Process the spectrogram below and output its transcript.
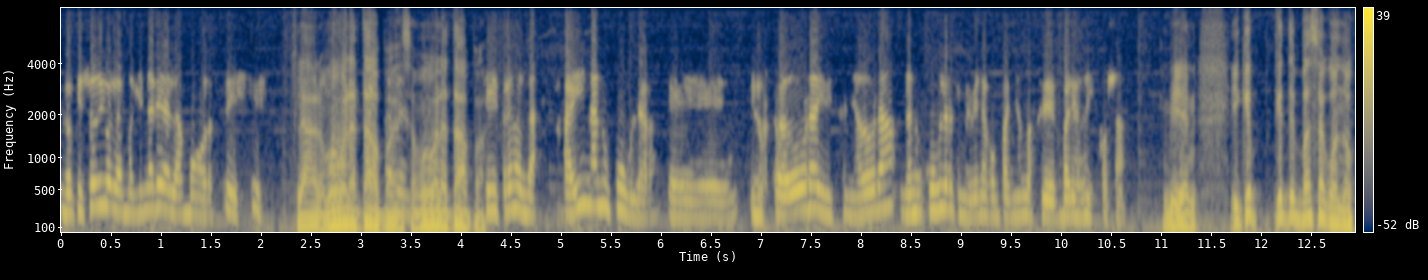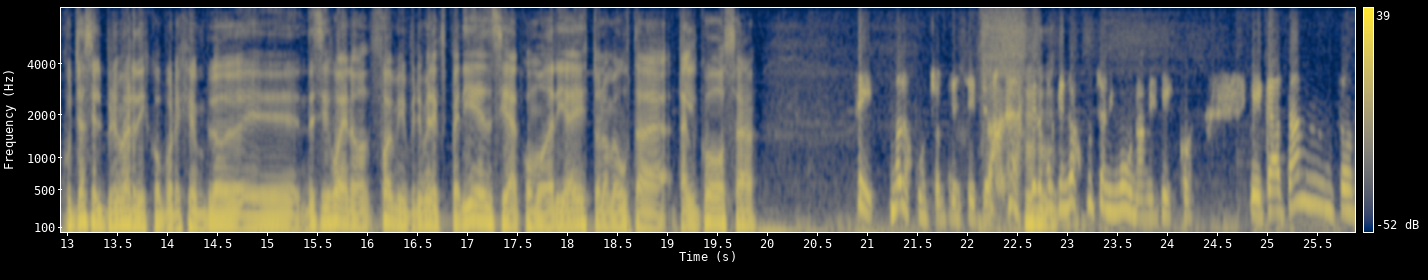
lo que yo digo, la maquinaria del amor, sí. Claro, muy buena tapa esa, muy buena tapa. Sí, tremenda. Ahí Nanu Kubler, eh, ilustradora y diseñadora, Nanu Kubler, que me viene acompañando hace varios discos ya. Bien. ¿Y qué, qué te pasa cuando escuchás el primer disco, por ejemplo? Eh, decís, bueno, fue mi primera experiencia, ¿cómo daría esto? No me gusta tal cosa. Sí, no lo escucho en principio, pero porque no escucho ninguno de mis discos. Eh, cada tanto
